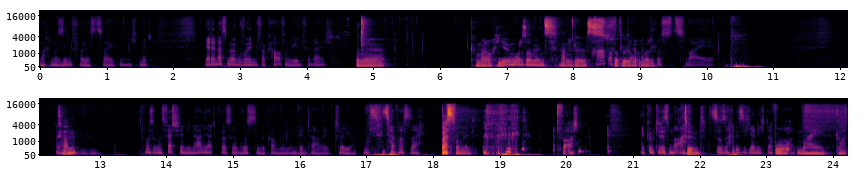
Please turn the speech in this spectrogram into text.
mache nur sinnvolles Zeug, nehme ich mit. Ja, dann lassen wir irgendwo hin verkaufen gehen vielleicht. Wir, kann man auch hier irgendwo oder sollen wir ins Handelsviertel immer? plus 2. Kann? Ich muss übrigens feststellen, die Nali hat größere Brüste bekommen im Inventarbild. Entschuldigung, muss jetzt einfach sein. Was? Moment. Verarschen? Ja, guck dir das mal an. Stimmt. So sah die sich ja nicht Oh davor. mein Gott,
